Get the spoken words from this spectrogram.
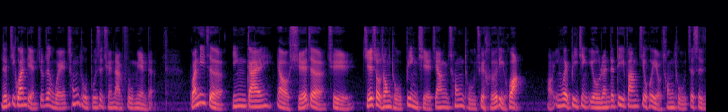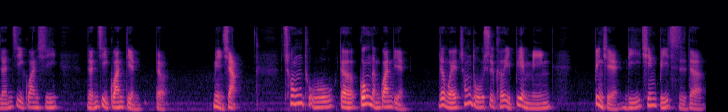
人际观点就认为冲突不是全然负面的，管理者应该要学着去接受冲突，并且将冲突去合理化。哦，因为毕竟有人的地方就会有冲突，这是人际关系、人际观点的面向。冲突的功能观点认为，冲突是可以辨明并且厘清彼此的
